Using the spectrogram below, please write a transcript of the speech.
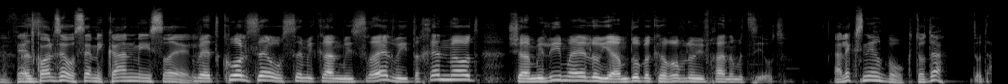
ואת אז, כל זה הוא עושה מכאן מישראל. ואת כל זה הוא עושה מכאן מישראל, וייתכן מאוד שהמילים האלו יעמדו בקרוב למבחן המציאות. אלכס נירנבורג, תודה. תודה.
